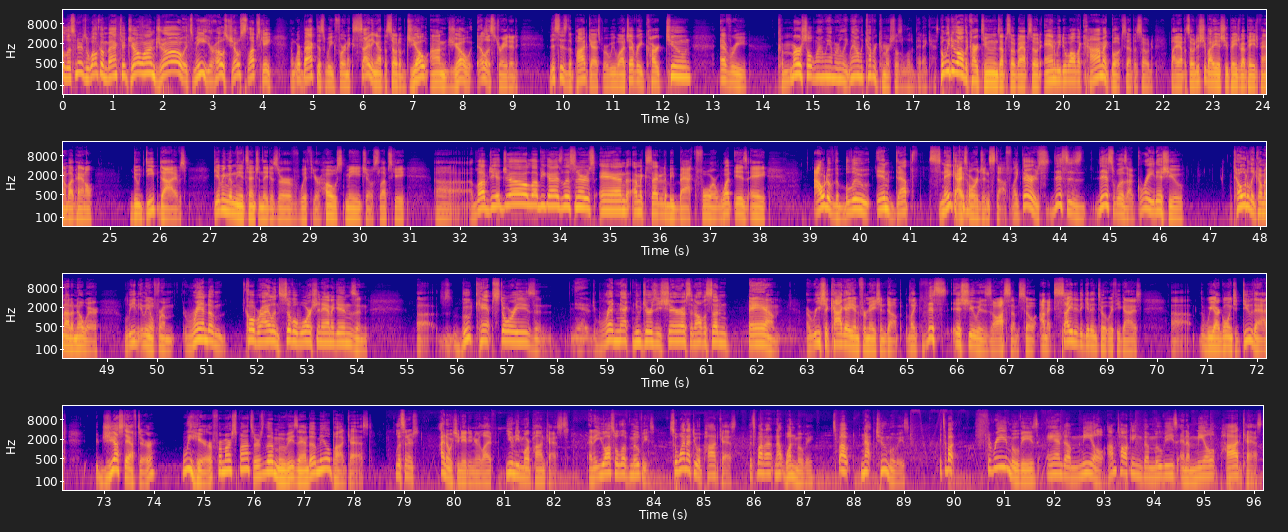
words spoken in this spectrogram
Listeners, welcome back to Joe on Joe. It's me, your host, Joe Slepsky, and we're back this week for an exciting episode of Joe on Joe Illustrated. This is the podcast where we watch every cartoon, every commercial. Well, we haven't really, well, we covered commercials a little bit, I guess, but we do all the cartoons episode by episode, and we do all the comic books episode by episode, issue by issue, page by page, panel by panel. Do deep dives giving them the attention they deserve with your host, me, Joe Slepsky. Uh, love. Joe, love you guys, listeners, and I'm excited to be back for what is a out of the blue, in depth Snake Eyes origin stuff. Like, there's this is this was a great issue, totally coming out of nowhere, leading you know from random Cobra Island Civil War shenanigans and boot camp stories and redneck New Jersey sheriffs, and all of a sudden, bam, Arashikage information dump. Like this issue is awesome. So I'm excited to get into it with you guys. Uh, we are going to do that just after we hear from our sponsors, the Movies and a Meal podcast. Listeners, I know what you need in your life. You need more podcasts, and you also love movies. So why not do a podcast that's about not, one movie, it's about not two movies, it's about three movies and a meal. I'm talking the Movies and a Meal podcast.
